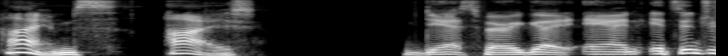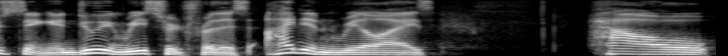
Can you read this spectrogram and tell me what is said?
Hyams eyes. Yes, very good. And it's interesting. In doing research for this, I didn't realize how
